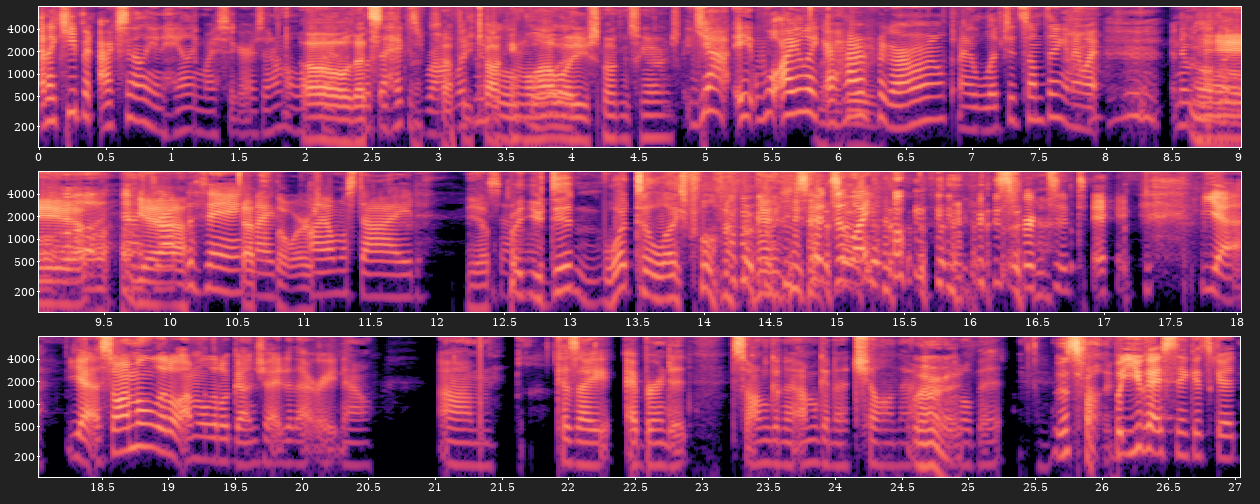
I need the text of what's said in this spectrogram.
and I keep it accidentally inhaling my cigars. I don't know what, oh, the, that's what the heck is wrong with you me. talking Oh, a lot while you're smoking cigars. Yeah, it well, I like I Oh, had a cigar in my mouth and I lifted something and I went and it was Oh. like, Yeah, and I yeah, dropped the thing that's and I, the worst. I almost died. Yep. So. But you didn't. What delightful news! So delightful news for today. Yeah, yeah. So I'm a little I'm a little gun shy to that right now, um, because I I burned it. So I'm gonna I'm gonna chill on that All for a little bit. That's fine. But you guys think it's good?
